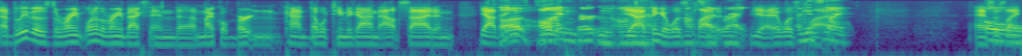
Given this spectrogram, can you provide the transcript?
I believe it was the running one of the running backs and uh, Michael Burton kind of double teamed a guy on the outside and yeah, I think it was all the- Clyde Burton on yeah, I think it was Clyde. right. Yeah, it was And Clyde. it's like, and so it's like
